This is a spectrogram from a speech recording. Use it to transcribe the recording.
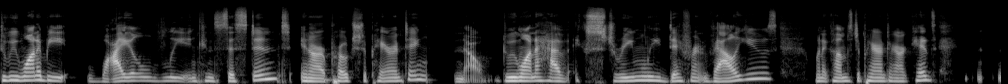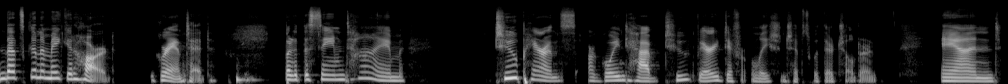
Do we want to be wildly inconsistent in our approach to parenting? No. Do we want to have extremely different values when it comes to parenting our kids? That's going to make it hard, granted. But at the same time, two parents are going to have two very different relationships with their children. And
